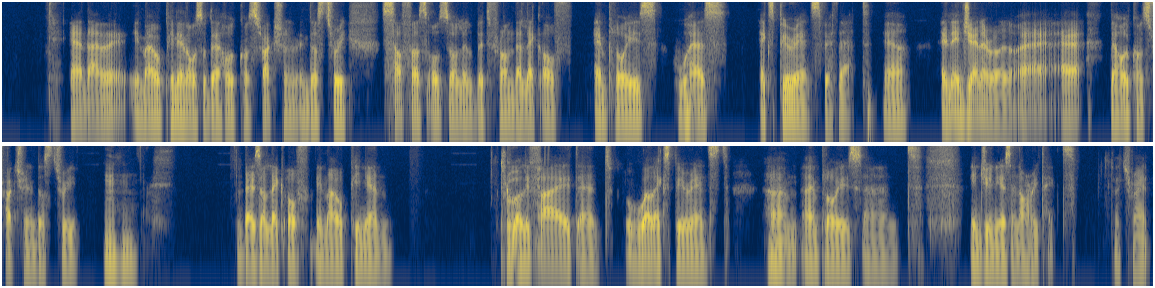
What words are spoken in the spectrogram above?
And I, in my opinion, also the whole construction industry suffers also a little bit from the lack of employees who Mhm. has experience with that. Yeah, and in general, uh, uh, the whole construction industry, Mm-hmm. there's a lack of, in my opinion, True. qualified and well experienced Mhm. um, employees and engineers and architects. That's right.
